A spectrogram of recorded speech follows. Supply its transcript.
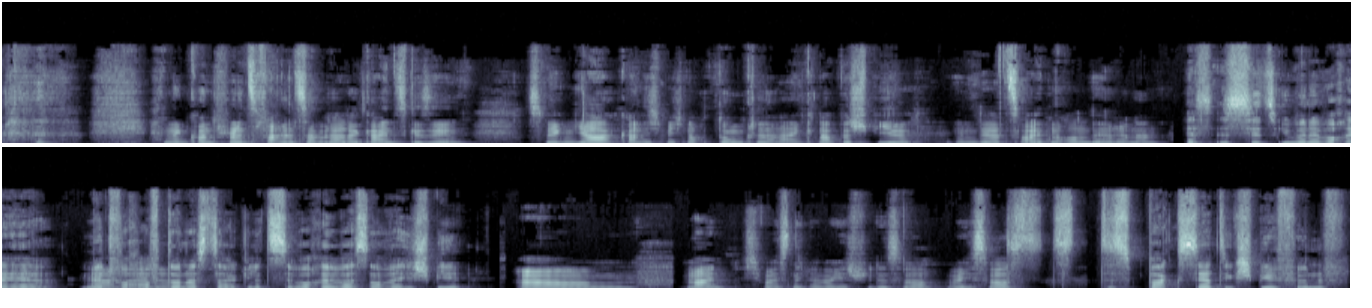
In den Conference Finals haben wir leider keins gesehen. Deswegen ja, kann ich mich noch dunkel an ein knappes Spiel in der zweiten Runde erinnern. Es ist jetzt über eine Woche her. Ja, Mittwoch leider. auf Donnerstag letzte Woche. Weißt du noch welches Spiel? Ähm, nein, ich weiß nicht mehr, welches Spiel es war. Welches war's? Das Bucks Celtics Spiel 5.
